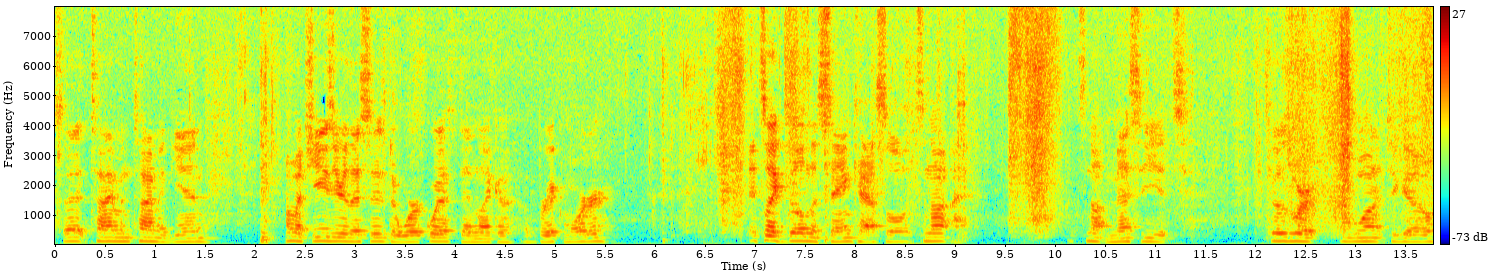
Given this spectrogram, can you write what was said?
said it time and time again how much easier this is to work with than like a, a brick mortar. It's like building a sandcastle. It's not it's not messy. It's goes where you want it to go.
